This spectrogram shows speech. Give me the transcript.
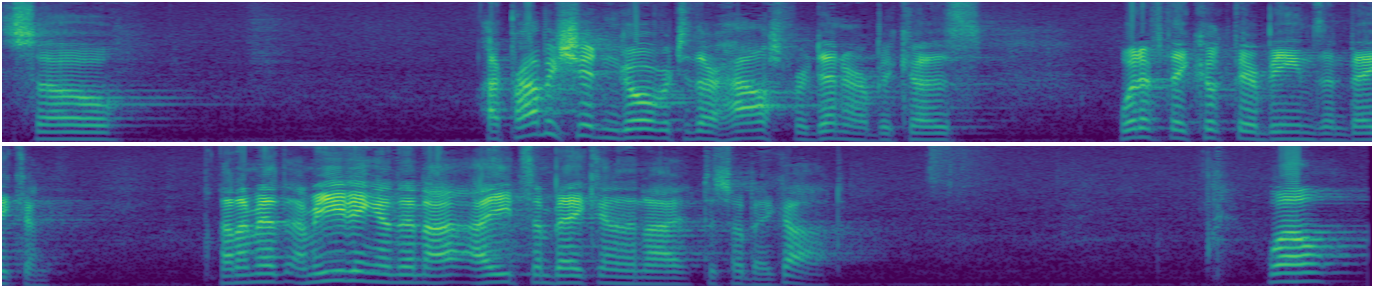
So I probably shouldn't go over to their house for dinner because what if they cook their beans and bacon? And I'm, I'm eating and then I, I eat some bacon and then I disobey God. Well,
